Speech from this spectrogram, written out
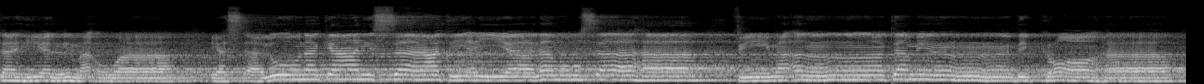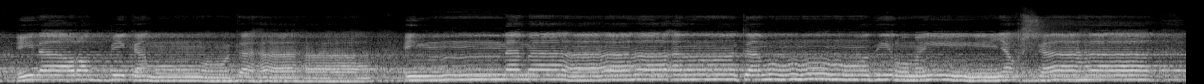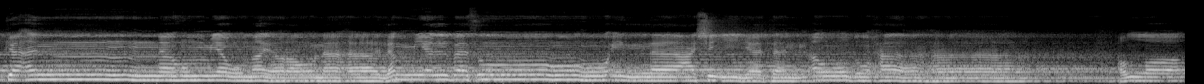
هي المأوى. يسألونك عن الساعة أيان مرساها؟ فيما أنت من ذكراها؟ إلى ربك منتهاها. إنما أنت منذر من يخشاها كأنهم يوم يرونها لم يلبثوا عشية أو ضحاها. الله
